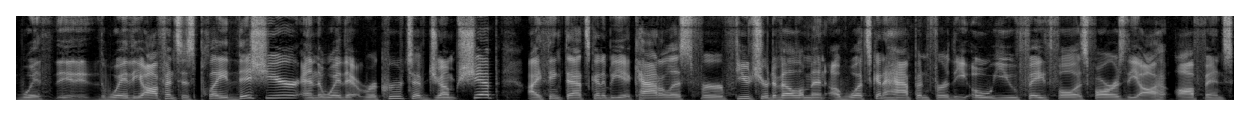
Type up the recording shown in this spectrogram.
with the, way the offense is played this year and the way that recruits have jumped ship, I think that's going to be a catalyst for future development of what's going to happen for the OU faithful as far as the offense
